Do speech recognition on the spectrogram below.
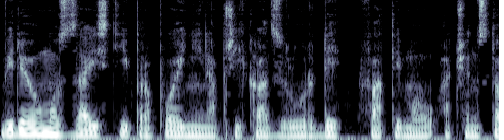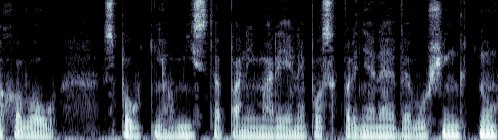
Videomost zajistí propojení například z Lurdy, Fatimou a Čenstochovou, z poutního místa Pany Marie Neposkvrněné ve Washingtonu,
